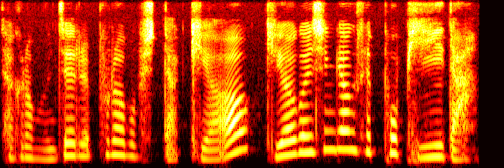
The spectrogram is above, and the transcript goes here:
자, 그럼 문제를 풀어봅시다. 기억. 기억은 신경세포 B이다.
